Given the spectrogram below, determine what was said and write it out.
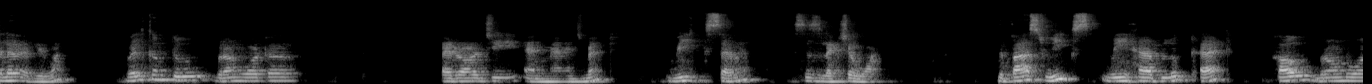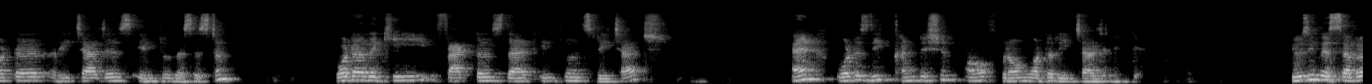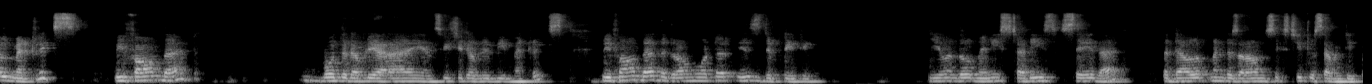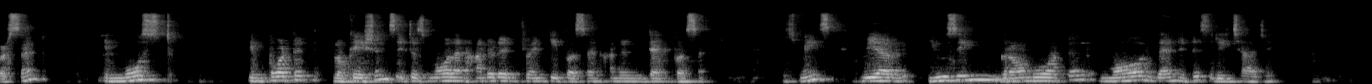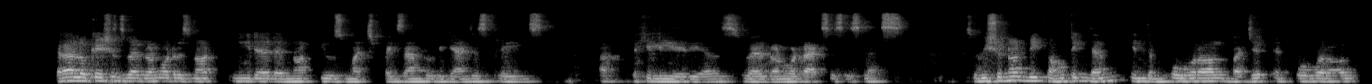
Hello, everyone. Welcome to Groundwater Hydrology and Management, week seven. This is lecture one. The past weeks, we have looked at how groundwater recharges into the system. What are the key factors that influence recharge? And what is the condition of groundwater recharge in India? Using the several metrics, we found that both the WRI and CGWB metrics, we found that the groundwater is depleting. Even though many studies say that the development is around 60 to 70%, in most important locations, it is more than 120%, 110%, which means we are using groundwater more than it is recharging. There are locations where groundwater is not needed and not used much. For example, the Ganges Plains, uh, the hilly areas where groundwater access is less. So we should not be counting them in the overall budget and overall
